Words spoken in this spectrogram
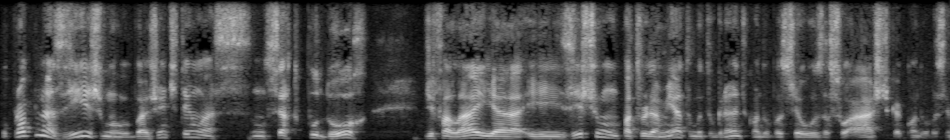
o próprio nazismo, a gente tem uma, um certo pudor de falar e, a, e, existe um patrulhamento muito grande quando você usa suástica, quando você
